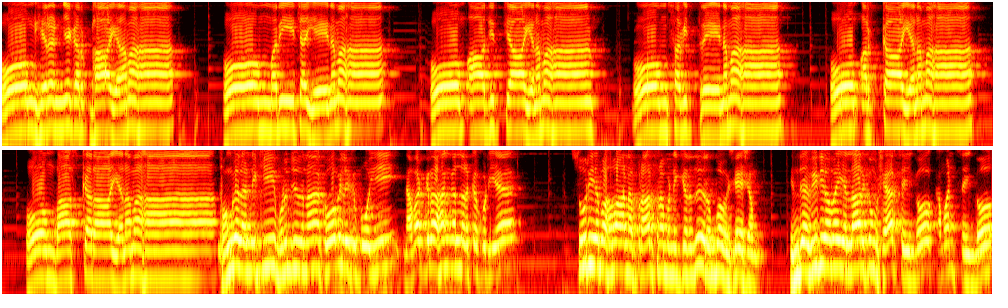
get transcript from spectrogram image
ॐ हिरण्यगर्भाय नमः। ॐ मरीचये नमः। ओम आदित्याय नमः। ओम सवित्रे नमः। ओम अर्काय नमः। ஓம் பாஸ்கராய நமஹா. பொங்கல் அன்னைக்கு முடிஞ்சதுன்னா கோவிலுக்கு போய் நவகிரகங்கள்ல இருக்கக்கூடிய சூரிய பகவானை பிரார்த்தனை பண்ணிக்கிறது ரொம்ப விசேஷம். இந்த வீடியோவை எல்லாருக்கும் ஷேர் செய்யுங்கோ கமெண்ட் செய்யுங்கோ.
